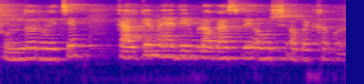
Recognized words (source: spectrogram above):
সুন্দর হয়েছে। কালকে মেহেদির ব্লগ আসবে, অবশ্যই অপেক্ষা করো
